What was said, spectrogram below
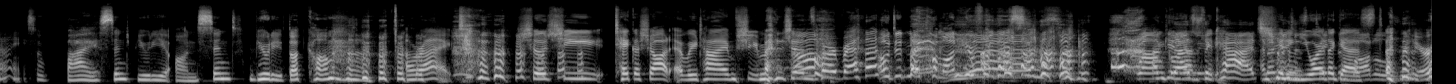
Yes. Okay. So buy Sind Beauty on sindbeauty.com. All right. Should she take a shot every time she mentions Oh. her brand? Oh, didn't I come on here for this? well, I'm glad I'm to kidding. catch. I'm kidding, you are the guest. over here.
